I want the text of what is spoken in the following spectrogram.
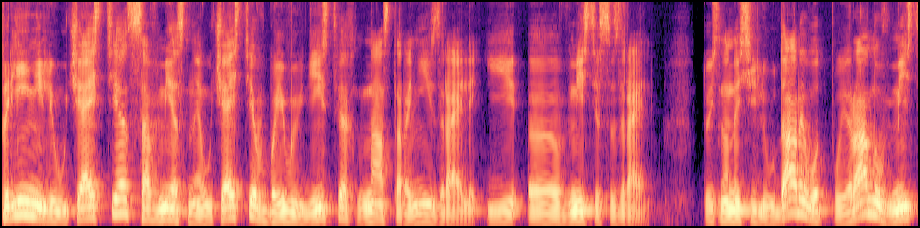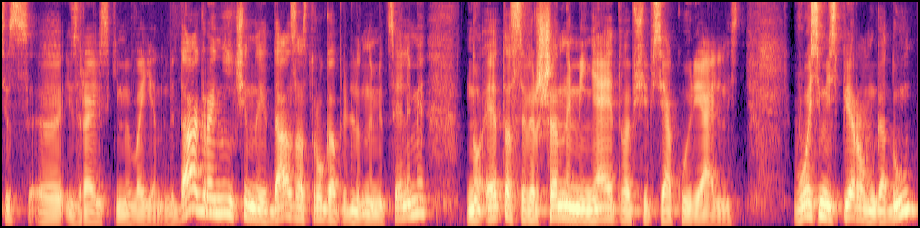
приняли участие, совместное участие в боевых действиях на стороне Израиля и э, вместе с Израилем. То есть наносили удары вот по Ирану вместе с э, израильскими военными. Да, ограниченные, да, за строго определенными целями, но это совершенно меняет вообще всякую реальность. В 1981 году,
